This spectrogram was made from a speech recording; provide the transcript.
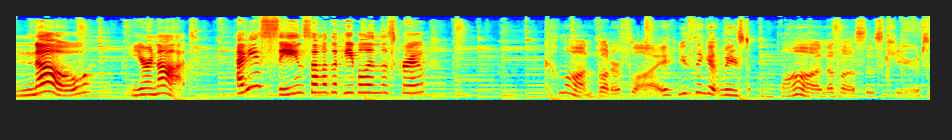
No, you're not. Have you seen some of the people in this group? Come on, Butterfly. You think at least one of us is cute.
